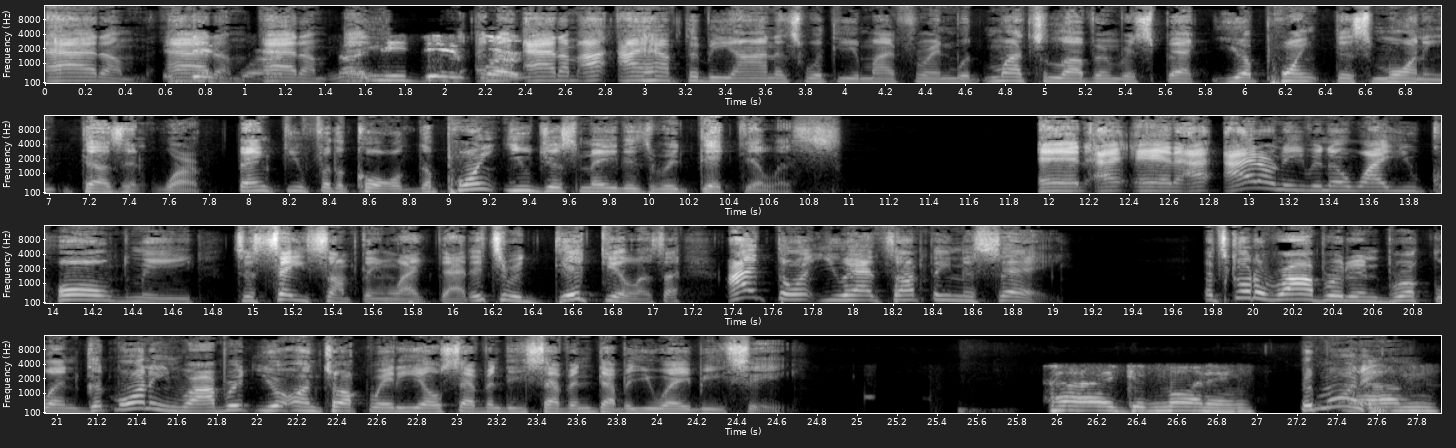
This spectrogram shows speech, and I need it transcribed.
Adam, It Adam. Adam. No, it didn't no, work. Adam, I, I have to be honest with you, my friend, with much love and respect. Your point this morning doesn't work. Thank you for the call. The point you just made is ridiculous. And I and I, I don't even know why you called me to say something like that. It's ridiculous. I, I thought you had something to say. Let's go to Robert in Brooklyn. Good morning, Robert. You're on Talk Radio 77 WABC. Hi, good morning. Good morning. Um,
